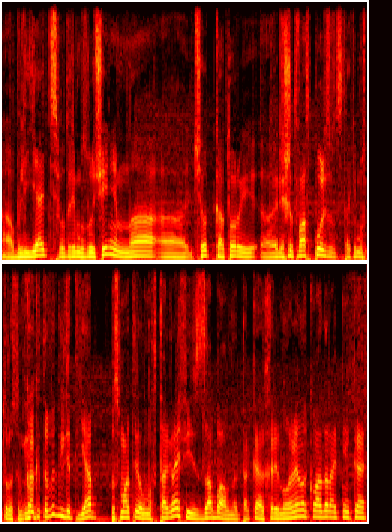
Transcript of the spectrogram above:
влиять вот этим излучением на э, человека, который э, решит воспользоваться таким устройством. Ну, как это выглядит, я посмотрел на фотографии, забавно, такая хреновина квадратненькая,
